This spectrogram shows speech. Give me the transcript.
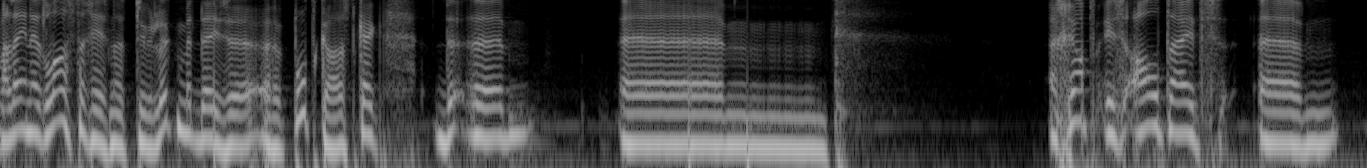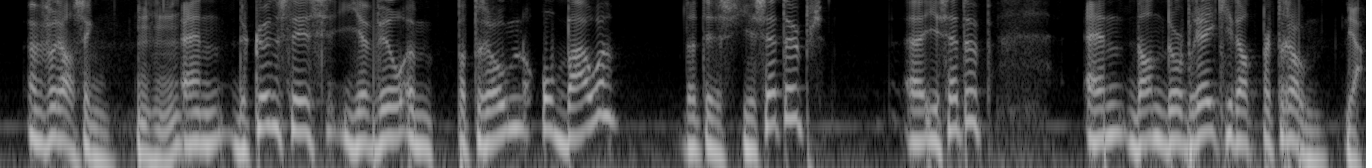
alleen het lastige is natuurlijk met deze eh, podcast. Kijk, de, ehm, ehm, een grap is altijd ehm, een verrassing. Mhm. En de kunst is, je wil een patroon opbouwen. Dat is je setup. eh, je setup. En dan doorbreek je dat patroon. Ja.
